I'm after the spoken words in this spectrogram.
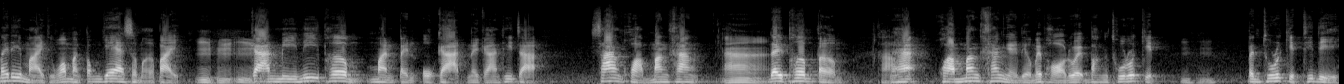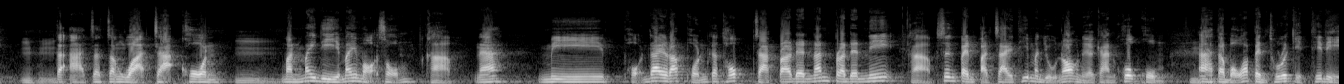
ไม่ได้หมายถึงว่ามันต้องแย่เสมอไปอืมอืมอืมการมีหนี้เพิ่มมันเป็นโอกาสในการที่จะสร้างความมั่งคั่ง อ่า ได้เพิ่มเติมครับ นะฮะความมั่งคั่งอย่างเดียวไม่พอด้วยบางธุรกิจอืมอืมเป็นธุรกิจที่ดี อืมอืมแต่อาจจะจังหวะจะโคนอืมมันไม่ดีไม่เหมาะสม ครับ นะมีผลได้รับผลกระทบจากประเด็นนั้นประเด็นนี้ ครับ ซึ่งเป็นปัจจัยที่มันอยู่นอกเหนือการควบคุมอ่าแต่บอกว่าเป็นธุรกิจที่ดี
